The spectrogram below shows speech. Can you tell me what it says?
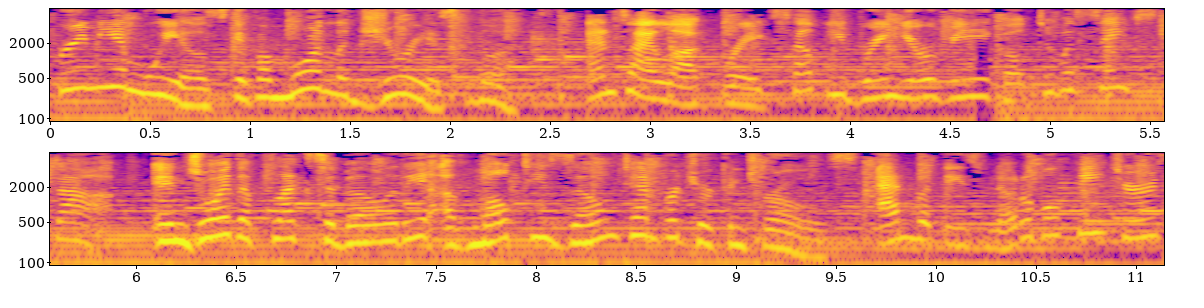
premium wheels give a more luxurious look. Anti-lock brakes help you bring your vehicle to a safe stop. Enjoy the flexibility of multi-zone temperature controls. And with these notable features,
